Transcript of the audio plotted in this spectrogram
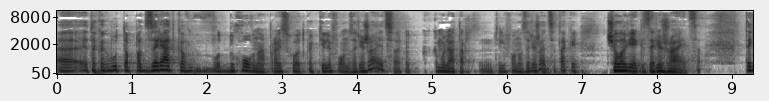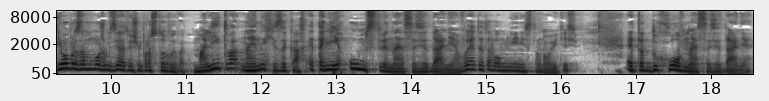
это как будто подзарядка вот, духовная происходит, как телефон заряжается, как аккумулятор телефона заряжается, так и человек заряжается. Таким образом, мы можем сделать очень простой вывод. Молитва на иных языках – это не умственное созидание. Вы от этого умнее не становитесь. Это духовное созидание.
